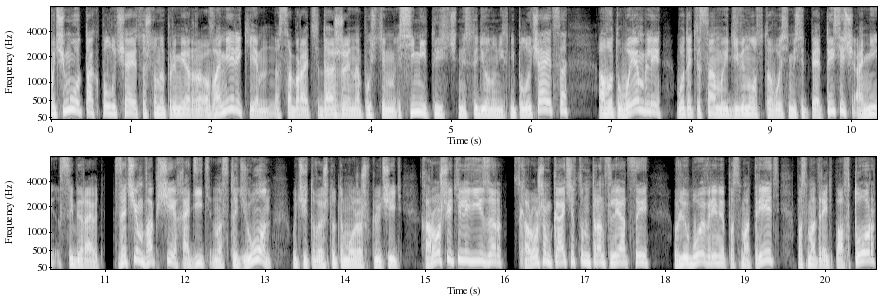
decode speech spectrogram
Почему вот так получается, что, например, в Америке собрать даже, допустим, 7-тысячный стадион у них не получается, а вот Уэмбли, вот эти самые 90-85 тысяч, они собирают. Зачем вообще ходить на стадион, учитывая, что ты можешь включить хороший телевизор с хорошим качеством трансляции, в любое время посмотреть, посмотреть повтор,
